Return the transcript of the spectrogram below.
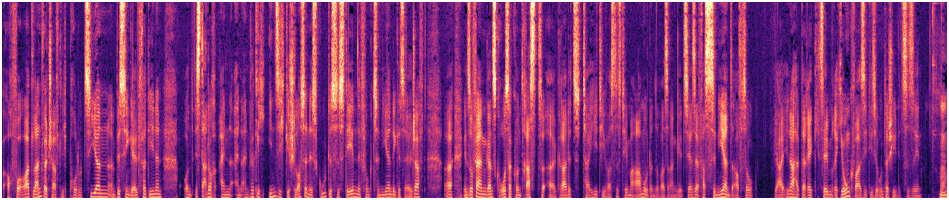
auch vor Ort landwirtschaftlich produzieren, ein bisschen Geld verdienen und ist dadurch ein, ein, ein wirklich in sich geschlossenes, gutes System, eine funktionierende Gesellschaft. Äh, insofern ein ganz großer Kontrast äh, gerade zu Tahiti, was das Thema Armut und sowas angeht. Sehr, sehr faszinierend auf so ja, innerhalb derselben Region quasi diese Unterschiede zu sehen. Hm.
